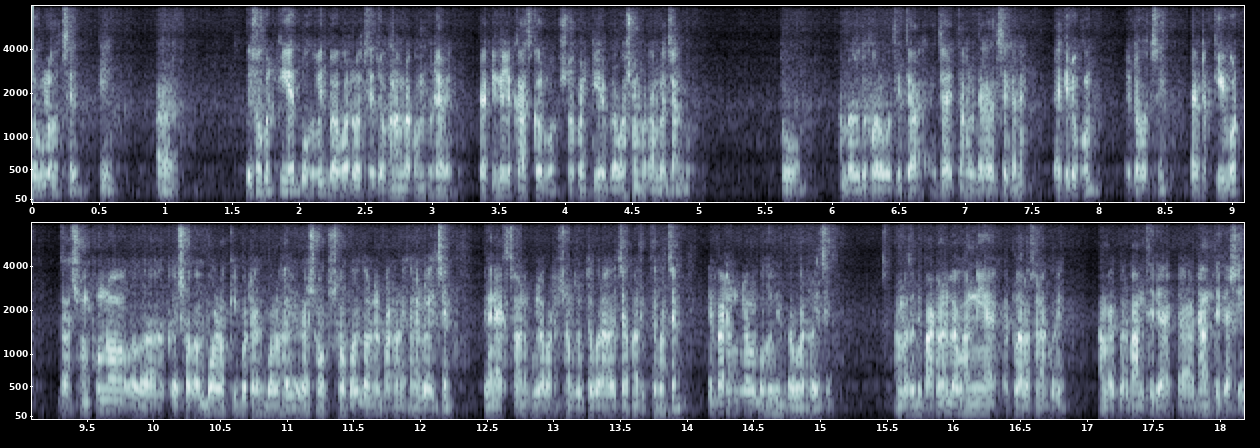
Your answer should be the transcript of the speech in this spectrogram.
এগুলো হচ্ছে কি আর এই সকল কি এর বহুবিধ ব্যবহার রয়েছে যখন আমরা কম্পিউটারে প্র্যাকটিক্যালি কাজ করব, সকল কি এর ব্যবহার সম্পর্কে আমরা জানব। তো আমরা যদি পরবর্তীতে যাই, তাহলে দেখা যাচ্ছে এখানে একই রকম, এটা হচ্ছে একটা কিবোর্ড যা সম্পূর্ণ বড় কিবোর্ড বলা হয় সকল ধরনের বাটন এখানে রয়েছে। এখানে একশো অনেকগুলো বাটন সংযুক্ত করা হয়েছে, আপনারা দেখতে পাচ্ছেন। এই বাটনগুলো বহুবিধ ব্যবহার রয়েছে। আমরা যদি বাটনের ব্যবহার নিয়ে একটু আলোচনা করি, আমরা একবার থেকে ডান থেকে আসি।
